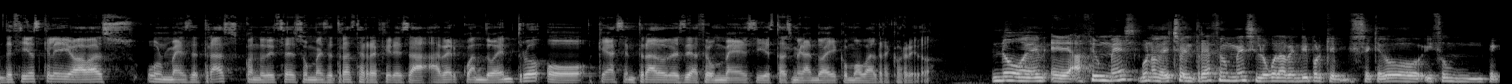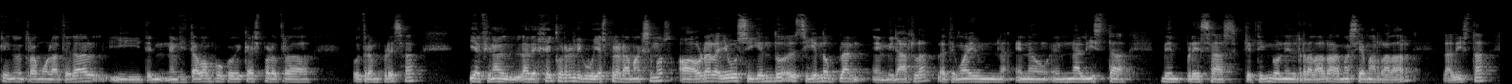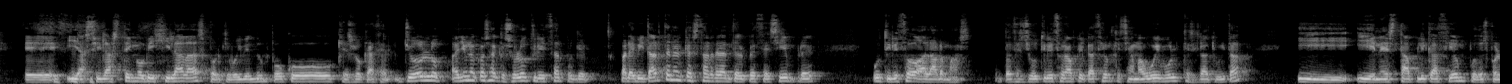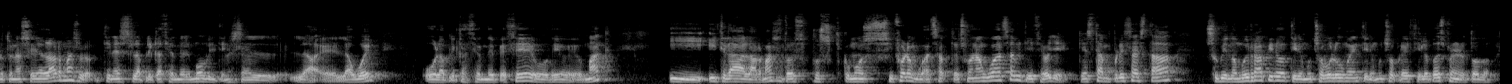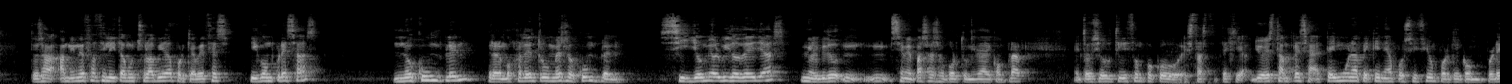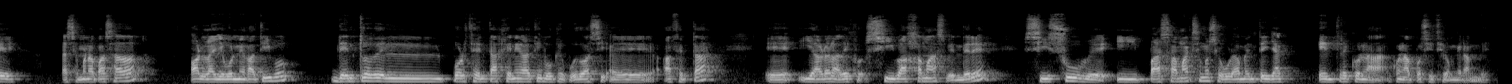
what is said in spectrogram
decías que le llevabas un mes detrás. Cuando dices un mes detrás, ¿te refieres a, a ver cuándo entro o que has entrado desde hace un mes y estás mirando ahí cómo va el recorrido? No, eh, eh, hace un mes, bueno, de hecho entré hace un mes y luego la vendí porque se quedó, hizo un pequeño tramo lateral y necesitaba un poco de cash para otra, otra empresa y al final la dejé correr, digo voy a esperar a máximos, ahora la llevo siguiendo, siguiendo en plan en mirarla, la tengo ahí en, una lista de empresas que tengo en el radar, además se llama radar la lista, eh, y así las tengo vigiladas porque voy viendo un poco qué es lo que hacen. Yo hay una cosa que suelo utilizar porque para evitar tener que estar delante del PC siempre, utilizo alarmas. Entonces yo utilizo una aplicación que se llama Webull, que es gratuita, y, en esta aplicación puedes ponerte una serie de alarmas. Tienes la aplicación del móvil, tienes la, web, o la aplicación de PC o de Mac, y, te da alarmas. Entonces, pues como si fuera un WhatsApp, te suena un WhatsApp y te dice, oye, que esta empresa está subiendo muy rápido, tiene mucho volumen, tiene mucho precio, y le puedes poner todo. Entonces, a, a mí me facilita mucho la vida porque a veces digo empresas, no cumplen, pero a lo mejor dentro de un mes lo cumplen si yo me olvido de ellas, me olvido, se me pasa esa oportunidad de comprar. Entonces yo utilizo un poco esta estrategia. Yo esta empresa tengo una pequeña posición porque compré la semana pasada, ahora la llevo en negativo, dentro del porcentaje negativo que puedo eh, aceptar, eh, y ahora la dejo. Si baja más, venderé. Si sube y pasa máximo, seguramente ya entre con la, con la posición grande.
